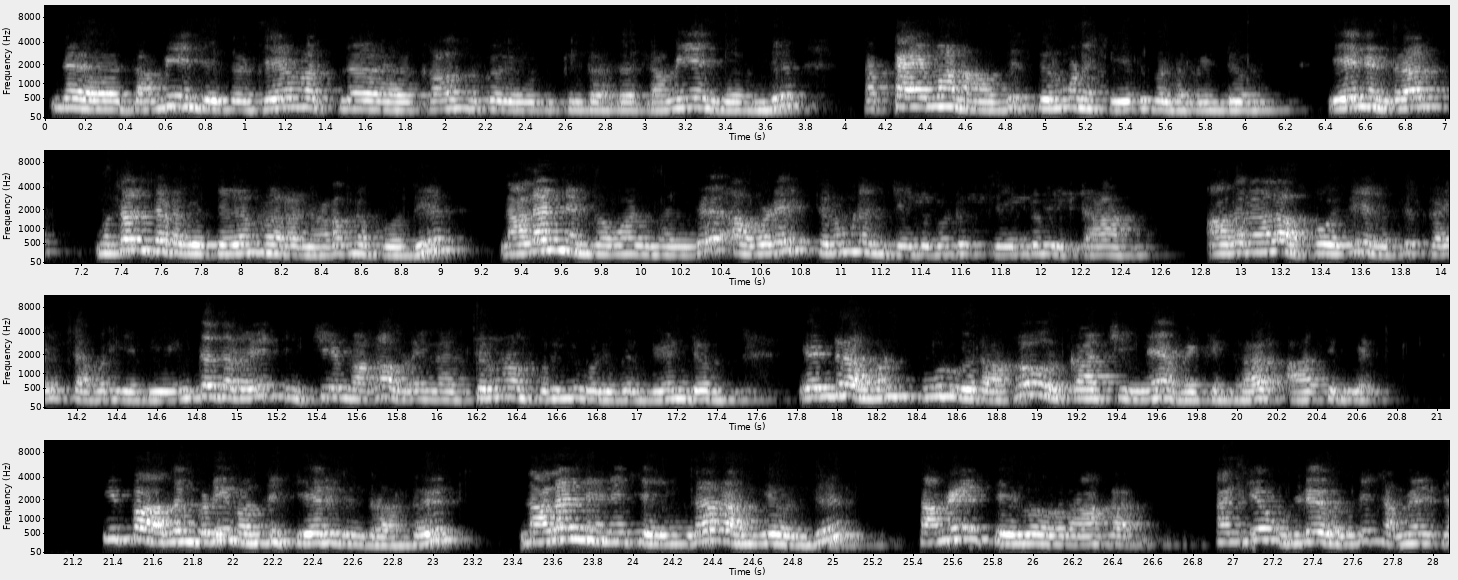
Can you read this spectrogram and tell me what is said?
இந்த தமயந்தி இந்த தேவத்துல கலந்து கொ- இருக்கின்ற தமயந்தி வந்து கட்டாயமா நான் வந்து திருமணம் செய்து கொள்ள வேண்டும். ஏனென்றால் முதல் தடவை திருமணம் நடந்த போது நலன் என்பவன் வந்து அவளை திருமணம் செய்து கொண்டு சென்று விட்டான். அதனால அப்போது எனக்கு கை தவறியது. இந்த தடவை நிச்சயமாக அவளை நான் திருமணம் புரிந்து கொள்ள வேண்டும் என்று அவன் கூறுவதாக ஒரு காட்சியினை அமைக்கின்றார் ஆசிரியர். இப்ப அதன்படி வந்து சேருகின்றார்கள். நலன் என்ன செய்கின்றார். அங்கே வந்து சமையல் செய்பவராக. அங்கே உள்ளே வந்து சமையல்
